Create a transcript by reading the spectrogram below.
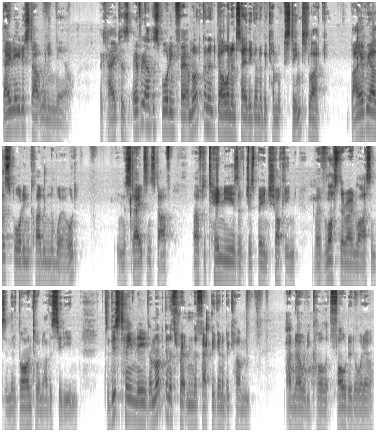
They need to start winning now okay? Because every other sporting fan, I'm not going to go on and say they're going to become extinct, like, but every other sporting club in the world, in the states and stuff, after 10 years of just being shocking, they've lost their own license and they've gone to another city. So this team needs, I'm not going to threaten the fact they're going to become, I don't know what you call it, folded or whatever,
